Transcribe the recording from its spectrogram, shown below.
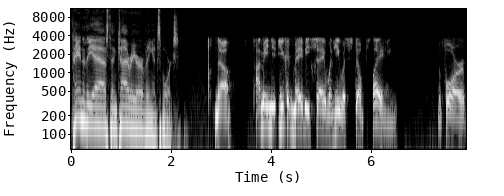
pain in the ass than Kyrie Irving in sports? No. I mean, you, could maybe say when he was still playing before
